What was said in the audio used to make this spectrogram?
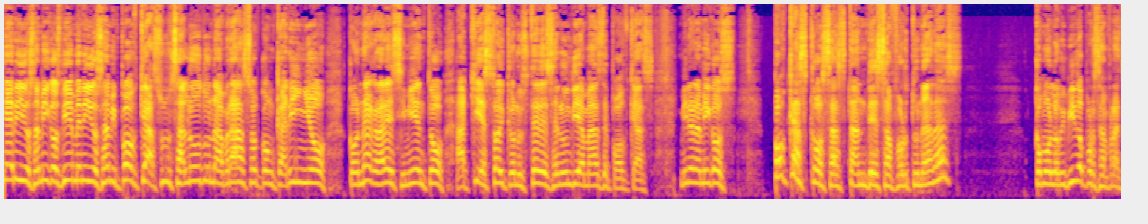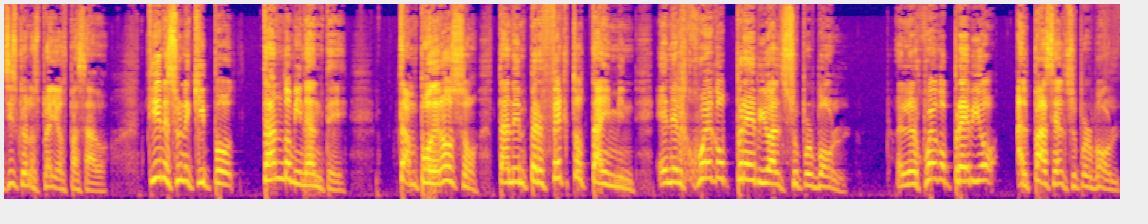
Queridos amigos, bienvenidos a mi podcast. Un saludo, un abrazo con cariño, con agradecimiento. Aquí estoy con ustedes en un día más de podcast. Miren amigos, pocas cosas tan desafortunadas como lo vivido por San Francisco en los playoffs pasado. Tienes un equipo tan dominante, tan poderoso, tan en perfecto timing en el juego previo al Super Bowl, en el juego previo al pase al Super Bowl.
